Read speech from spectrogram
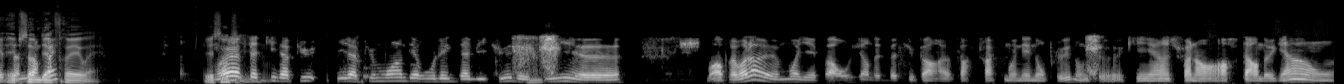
Euh, Epsom Epsom ouais. Ouais, senti- peut-être qu'il a pu, il a pu moins dérouler que d'habitude aussi. euh. Bon après voilà, euh, moi il n'y avait pas à rougir d'être battu par par Crack Money non plus, donc euh, qui est un cheval en, en retard de gain. On,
